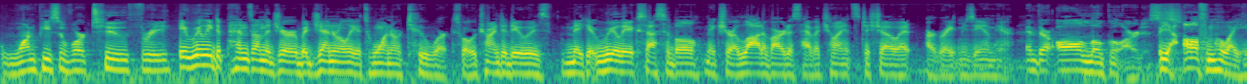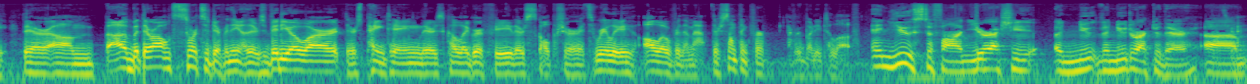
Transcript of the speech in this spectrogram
one piece of work, two, three? It really depends on the juror, but generally it's one or two works. What we're trying to do is make it really accessible, make sure a lot of artists have a chance to show at our great museum here. And they're all local artists. Yeah, all from Hawaii. They're, um, uh, but they're all sorts of different. You know, there's video art, there's painting, there's calligraphy, there's sculpture. It's really all over the map. There's something for everybody to love. And you, Stephan, you're actually a new the new director there. Um,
